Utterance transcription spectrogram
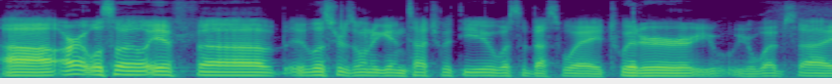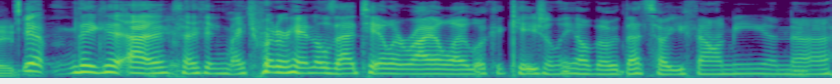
Uh, all right. Well, so if uh, listeners want to get in touch with you, what's the best way? Twitter, your, your website? Yep. They can, I, I think my Twitter handle is at Taylor Riall. I look occasionally, although that's how you found me. And uh,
